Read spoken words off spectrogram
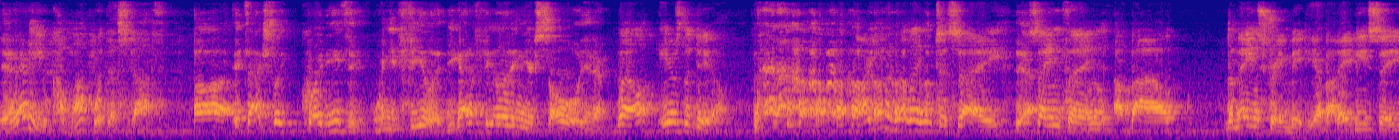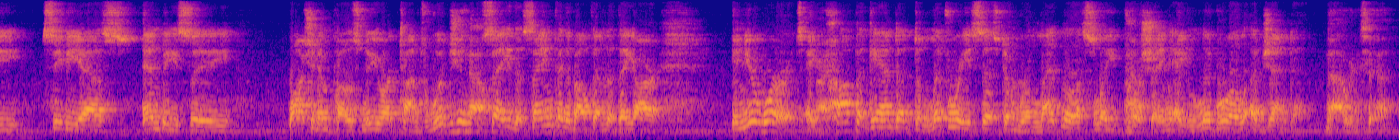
Yeah. Where do you come up with this stuff? It's actually quite easy when you feel it. You got to feel it in your soul, you know. Well, here's the deal. Are you willing to say the same thing about the mainstream media, about ABC, CBS, NBC, Washington Post, New York Times? Would you No. say the same thing about them that they are, in your words, a Right. propaganda delivery system relentlessly pushing a liberal agenda? No, I wouldn't say that.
